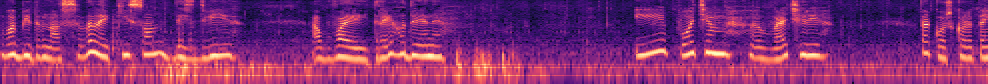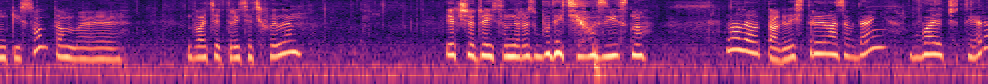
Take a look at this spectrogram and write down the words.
в обід в нас великий сон, десь 2, а буває і 3 години. І потім ввечері також коротенький сон, там е, 20-30 хвилин. Якщо Джейсон не розбудить його, звісно. Ну, але отак, десь три рази в день, буває чотири.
